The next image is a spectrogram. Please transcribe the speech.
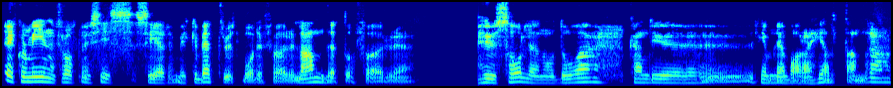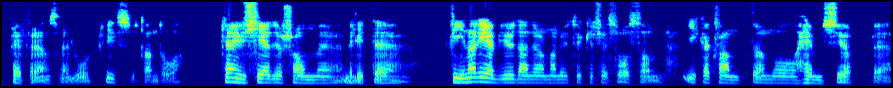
ekonomin förhoppningsvis ser mycket bättre ut både för landet och för eh, hushållen och då kan det ju rimligen vara helt andra preferenser än lågpris utan då kan ju kedjor som eh, med lite finare erbjudanden om man uttrycker sig så som ICA Kvantum och Hemköp eh,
